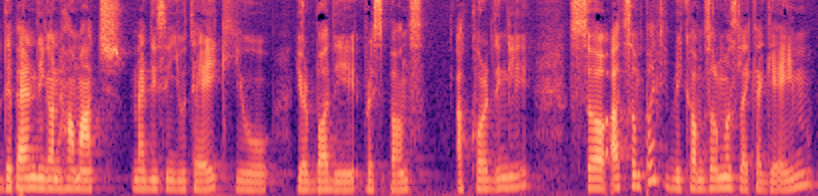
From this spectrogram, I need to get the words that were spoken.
depending on how much medicine you take, you your body responds accordingly. So at some point, it becomes almost like a game.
